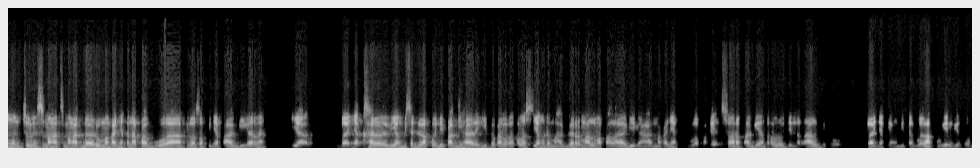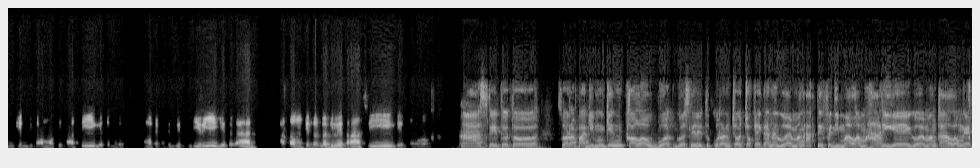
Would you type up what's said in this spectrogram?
munculin semangat-semangat baru. Makanya kenapa gua filosofinya pagi karena ya banyak hal yang bisa dilakuin di pagi hari gitu. Kalau kan kalau siang udah mager, malam apalagi kan. Makanya gue pakai suara pagi yang terlalu general gitu. Banyak yang bisa gue lakuin gitu. Mungkin bisa motivasi gitu, mungkin motivasi diri sendiri gitu kan. Atau mungkin berbagi literasi gitu. Nah, seperti itu tuh suara pagi. Mungkin kalau buat gue sendiri itu kurang cocok ya, karena gue emang aktifnya di malam hari kayak gue emang kalong ya.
